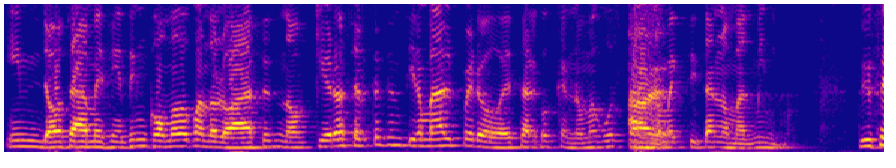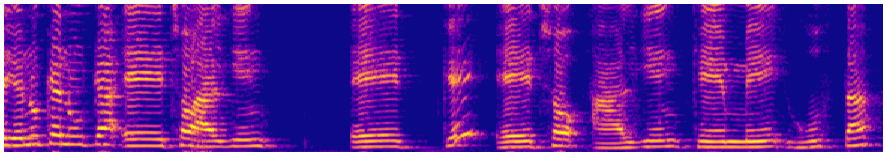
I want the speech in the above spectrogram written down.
Y, o sea, me siento incómodo cuando lo haces. No quiero hacerte sentir mal, pero es algo que no me gusta, no me excita en lo más mínimo. Dice, yo nunca, nunca he hecho a alguien... eh, ¿Qué? He hecho a alguien que me gusta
